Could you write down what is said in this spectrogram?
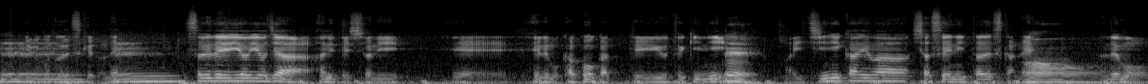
えいうことですけどね。うん。それでいよいよじゃあ兄と一緒に、えー絵でも描こうかっていう時に、ねまあ12回は写生に行ったですかえねでも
